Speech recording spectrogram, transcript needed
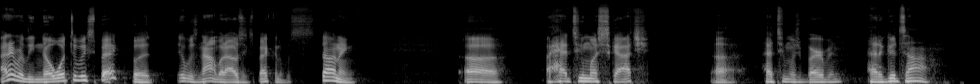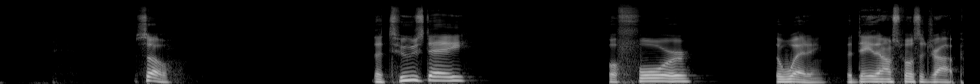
I didn't really know what to expect, but it was not what I was expecting. It was stunning. Uh, I had too much scotch, uh, had too much bourbon, had a good time. So, the Tuesday before the wedding, the day that I'm supposed to drop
